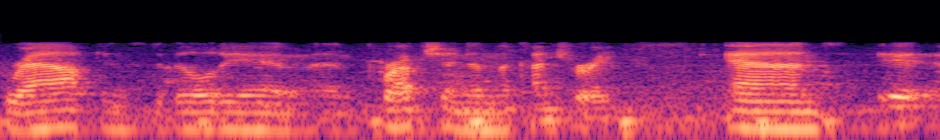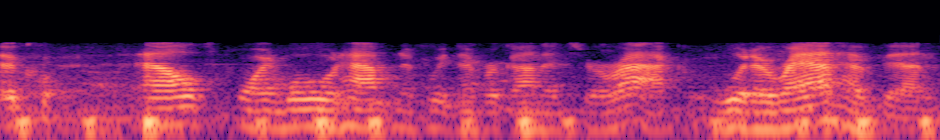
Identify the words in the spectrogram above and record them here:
graft, instability, and, and corruption in the country. And it, Al's point, what would happen if we'd never gone into Iraq? Would Iran have been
